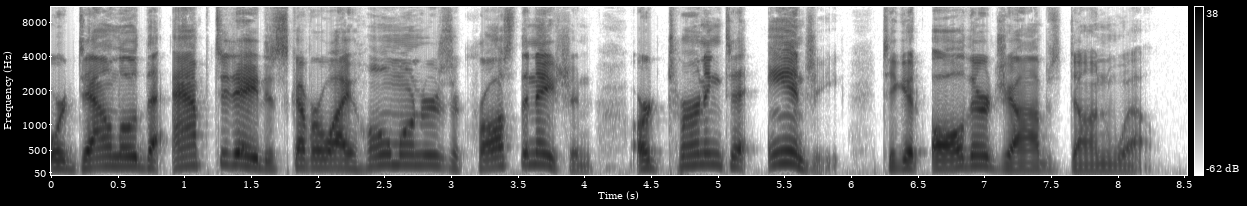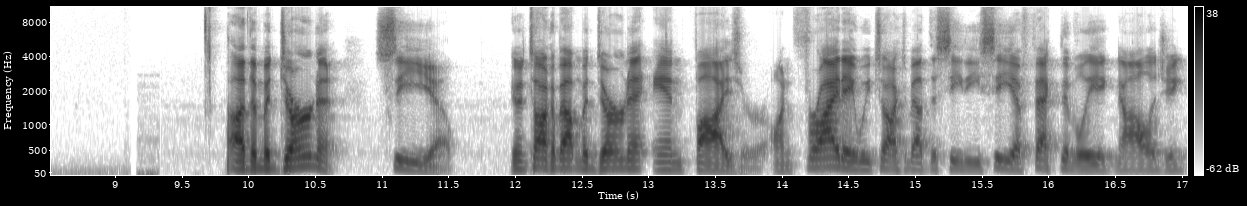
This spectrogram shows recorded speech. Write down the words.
or download the app today to discover why homeowners across the nation are turning to Angi to get all their jobs done well. Uh, the Moderna CEO Going to talk about Moderna and Pfizer. On Friday, we talked about the CDC effectively acknowledging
